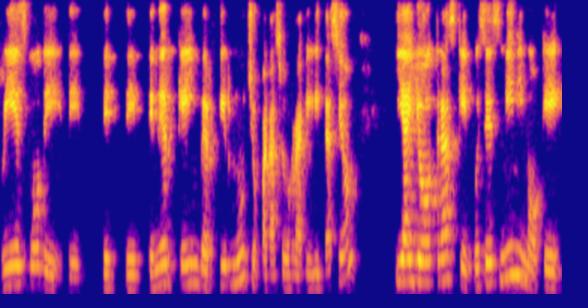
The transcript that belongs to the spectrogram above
riesgo de, tener que invertir mucho para su rehabilitación y hay otras que pues es mínimo, que,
